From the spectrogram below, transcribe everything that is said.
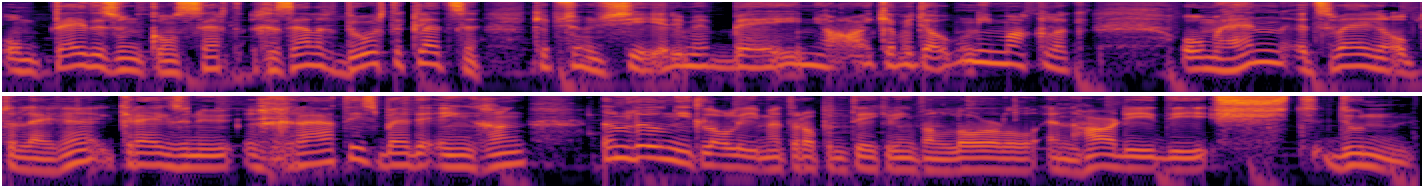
om tijdens een concert gezellig door te kletsen. Ik heb zo'n serie mijn been, ja, ik heb het ook niet makkelijk. Om hen het zwijgen op te leggen, krijgen ze nu gratis bij de ingang een lul niet lolly met erop een tekening van Laurel en Hardy die sst doen.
